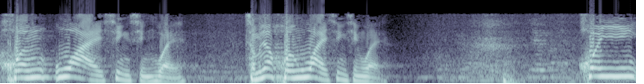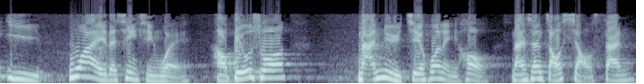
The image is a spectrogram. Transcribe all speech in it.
婚外性行为。什么叫婚外性行为？婚姻以外的性行为。好，比如说男女结婚了以后，男生找小三，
